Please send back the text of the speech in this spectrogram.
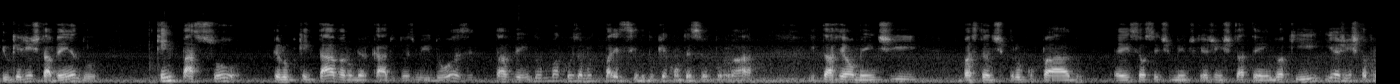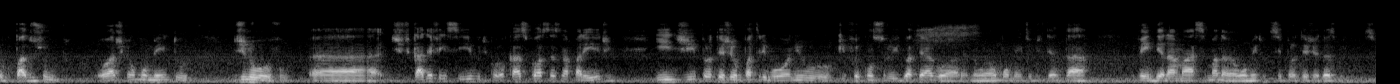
E o que a gente está vendo, quem passou pelo quem estava no mercado em 2012 está vendo uma coisa muito parecida do que aconteceu por lá e está realmente bastante preocupado. Esse é o sentimento que a gente está tendo aqui e a gente está preocupado junto. Eu acho que é um momento de novo, uh, de ficar defensivo, de colocar as costas na parede e de proteger o patrimônio que foi construído até agora. Não é o momento de tentar vender na máxima, não. É o momento de se proteger das brigas.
